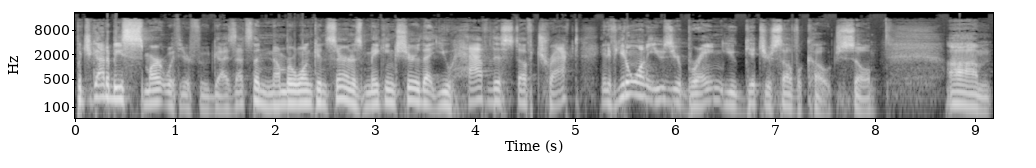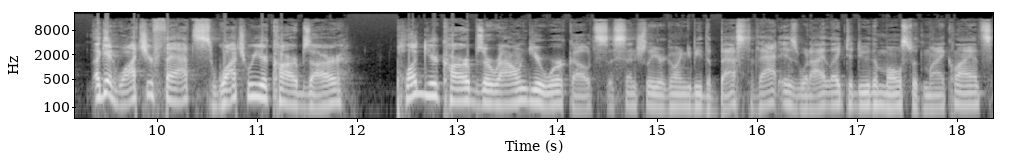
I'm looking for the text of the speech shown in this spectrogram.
But you got to be smart with your food, guys. That's the number one concern is making sure that you have this stuff tracked. And if you don't want to use your brain, you get yourself a coach. So um, again, watch your fats, watch where your carbs are plug your carbs around your workouts essentially are going to be the best. That is what I like to do the most with my clients.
